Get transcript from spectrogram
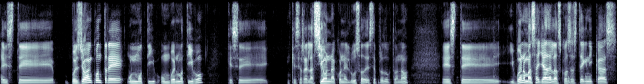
este, pues yo encontré un motivo, un buen motivo que se, que se relaciona con el uso de este producto, ¿no? Este, y bueno, más allá de las cosas técnicas,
